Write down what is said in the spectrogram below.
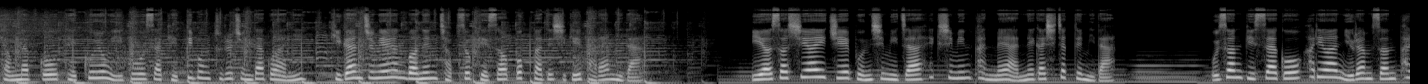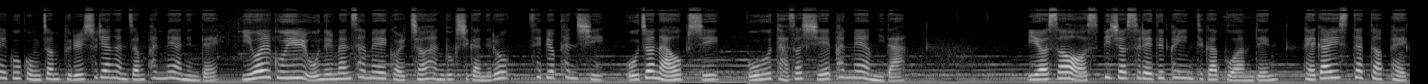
경납고 데코용 2954 개띠 봉투를 준다고 하니 기간 중에 한 번은 접속해서 꼭 받으시길 바랍니다. 이어서 CIG의 본심이자 핵심인 판매 안내가 시작됩니다. 우선 비싸고 화려한 유람선 890 점프를 수량 한정 판매하는데 2월 9일 오늘만 3회에 걸쳐 한국 시간으로 새벽 1시, 오전 9시, 오후 5시에 판매합니다. 이어서 Auspicious Red 페인트가 포함된 100i starter pack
